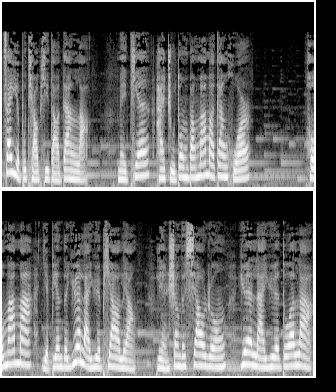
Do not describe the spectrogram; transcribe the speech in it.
再也不调皮捣蛋了，每天还主动帮妈妈干活儿。猴妈妈也变得越来越漂亮。脸上的笑容越来越多啦。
